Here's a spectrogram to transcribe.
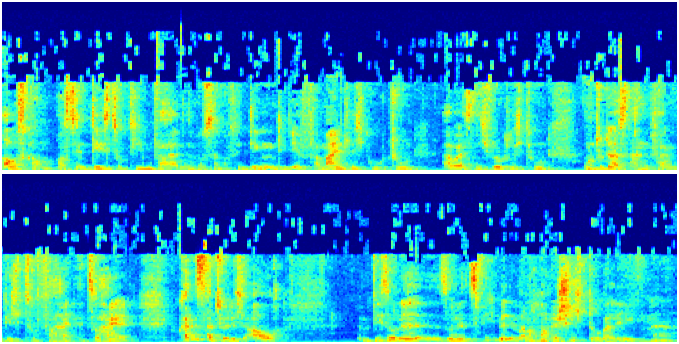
rauskommen aus den destruktiven Verhaltensmustern, aus den Dingen, die dir vermeintlich gut tun, aber es nicht wirklich tun. Und du darfst anfangen, dich zu, zu heilen. Du kannst natürlich auch wie so eine, so eine Zwiebel immer noch mal eine Schicht drüber legen. Ne?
